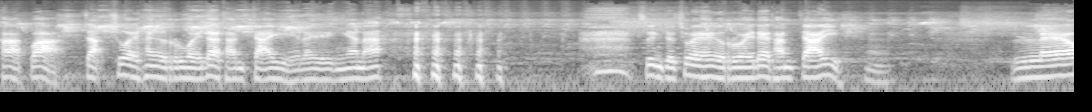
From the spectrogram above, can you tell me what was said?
คาดว่าจะช่วยให้รวยได้ทันใจอะไรอย่างเงี้ยนะ ซึ่งจะช่วยให้รวยได้ทันใจ แล้ว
